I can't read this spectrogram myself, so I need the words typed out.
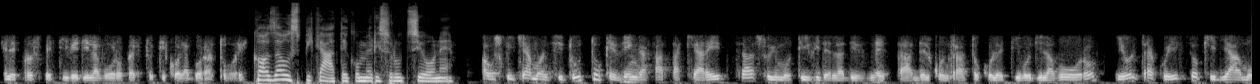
e le prospettive di lavoro per tutti i collaboratori. Cosa auspicate come risoluzione? Auspichiamo anzitutto che venga fatta chiarezza sui motivi della disdetta del contratto collettivo di lavoro e oltre a questo chiediamo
